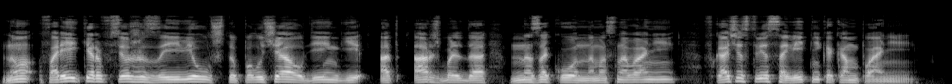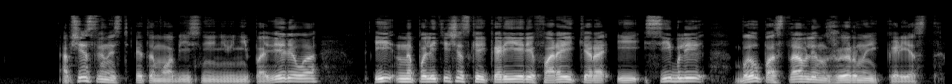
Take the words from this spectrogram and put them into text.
Но Фарейкер все же заявил, что получал деньги от Арчбальда на законном основании в качестве советника компании. Общественность этому объяснению не поверила, и на политической карьере Фарейкера и Сибли был поставлен жирный крест.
